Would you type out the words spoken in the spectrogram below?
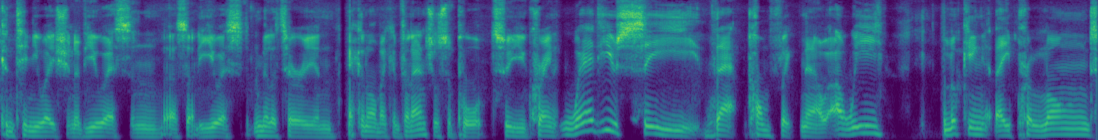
continuation of US and uh, certainly US military and economic and financial support to Ukraine. Where do you see that conflict now? Are we looking at a prolonged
